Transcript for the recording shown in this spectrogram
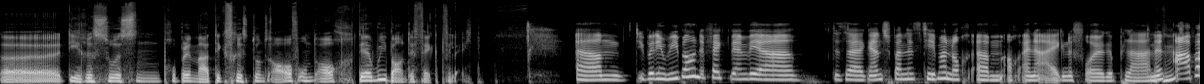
äh, die Ressourcenproblematik frisst uns auf und auch der Rebound-Effekt vielleicht? Ähm, über den Rebound-Effekt werden wir, das ist ein ganz spannendes Thema, noch ähm, auch eine eigene Folge planen. Mhm. Aber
